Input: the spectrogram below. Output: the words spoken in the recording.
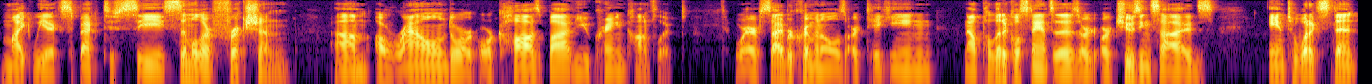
might we expect to see similar friction um, around or, or caused by the Ukraine conflict, where cyber criminals are taking now political stances or, or choosing sides. And to what extent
